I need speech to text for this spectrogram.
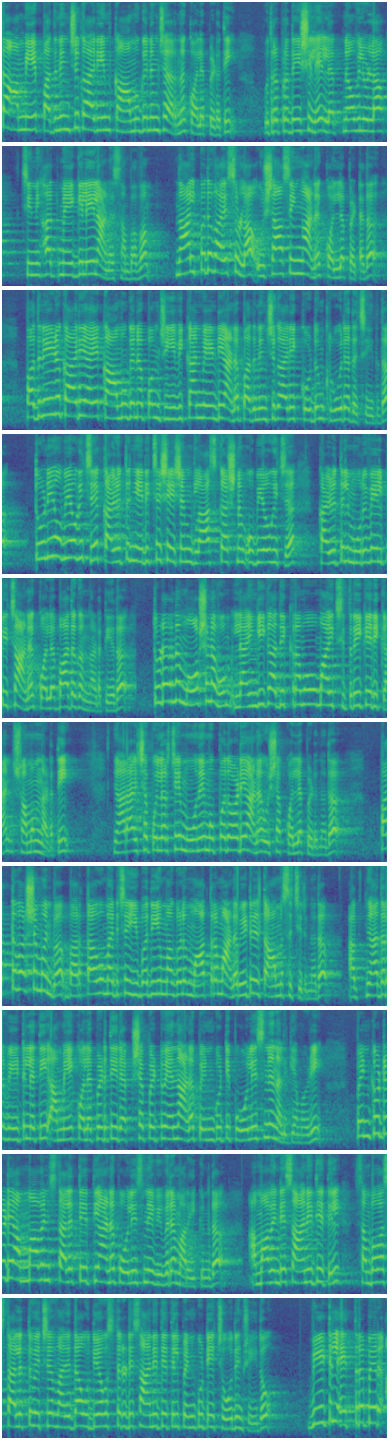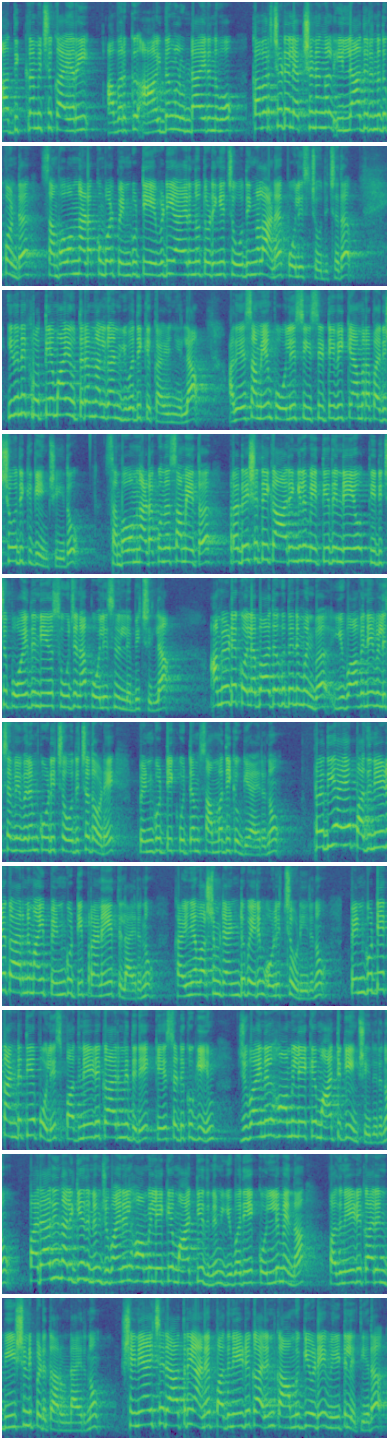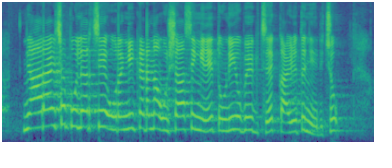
വീട്ടിലെടുത്ത അമ്മയെ പതിനഞ്ചുകാരിയും കാമുകനും ചേർന്ന് കൊലപ്പെടുത്തി. ഉത്തർപ്രദേശിലെ ലക്നൌവിലുള്ള ചിൻഹത് മേഖലയിലാണ് സംഭവം. നാൽപ്പത് വയസ്സുള്ള ഉഷാ സിംഗ് ആണ് കൊല്ലപ്പെട്ടത്. പതിനേഴുകാരിയായ കാമുകനൊപ്പം ജീവിക്കാൻ വേണ്ടിയാണ് പതിനഞ്ചുകാരി കൊടും ക്രൂരത ചെയ്തത്. തുണി ഉപയോഗിച്ച് കഴുത്ത് ഞെരിച്ച ശേഷം ഗ്ലാസ് കഷ്ണം ഉപയോഗിച്ച് കഴുത്തിൽ മുറിവേൽപ്പിച്ചാണ് കൊലപാതകം നടത്തിയത്. തുടർന്ന് മോഷണവും ലൈംഗിക അതിക്രമവുമായി ചിത്രീകരിക്കാൻ ശ്രമം നടത്തി. ഞായറാഴ്ച പുലർച്ചെ മൂന്ന് മുപ്പതോടെയാണ് ഉഷ കൊല്ലപ്പെടുന്നത്. പത്ത് വർഷം മുൻപ് ഭർത്താവ് മരിച്ച യുവതിയും മകളും മാത്രമാണ് വീട്ടിൽ താമസിച്ചിരുന്നത്. അജ്ഞാതർ വീട്ടിലെത്തി അമ്മയെ കൊലപ്പെടുത്തി രക്ഷപ്പെട്ടു എന്നാണ് പെൺകുട്ടി പോലീസിന് നൽകിയ മൊഴി. പെൺകുട്ടിയുടെ അമ്മാവൻ സ്ഥലത്തെത്തിയാണ് പോലീസിനെ വിവരം അറിയിക്കുന്നത്. അമ്മാവന്റെ സാന്നിധ്യത്തിൽ സംഭവ സ്ഥലത്ത് വെച്ച് വനിതാ ഉദ്യോഗസ്ഥരുടെ സാന്നിധ്യത്തിൽ പെൺകുട്ടിയെ ചോദ്യം ചെയ്തു. വീട്ടിൽ എത്ര പേർ അതിക്രമിച്ചു കയറി അവർക്ക് ആയുധങ്ങൾ ഉണ്ടായിരുന്നുവോ കവർച്ചയുടെ ലക്ഷണങ്ങൾ ഇല്ലാതിരുന്നത് കൊണ്ട് സംഭവം നടക്കുമ്പോൾ പെൺകുട്ടി എവിടെയായിരുന്നു തുടങ്ങിയ ചോദ്യങ്ങളാണ് പോലീസ് ചോദിച്ചത്. ഇതിന് കൃത്യമായ ഉത്തരം നൽകാൻ യുവതിക്ക് കഴിഞ്ഞില്ല. അതേസമയം police C C T V camera പരിശോധിക്കുകയും ചെയ്തു. സംഭവം നടക്കുന്ന സമയത്ത് പ്രദേശത്തേക്ക് ആരെങ്കിലും എത്തിയതിന്റെയോ തിരിച്ചു പോയതിന്റെയോ സൂചന പോലീസിന് ലഭിച്ചില്ല. അമ്മയുടെ കൊലപാതകത്തിന് മുൻപ് യുവാവിനെ വിളിച്ച വിവരം കൂടി ചോദിച്ചതോടെ പെൺകുട്ടി കുറ്റം സമ്മതിക്കുകയായിരുന്നു. പ്രതിയായ പതിനേഴുകാരനുമായി പെൺകുട്ടി പ്രണയത്തിലായിരുന്നു. കഴിഞ്ഞ വർഷം രണ്ടുപേരും ഒളിച്ചോടിയിരുന്നു. പെൺകുട്ടിയെ കണ്ടെത്തിയ പോലീസ് പതിനേഴുകാരനെതിരെ കേസെടുക്കുകയും ജുവൈനൽ ഹോമിലേക്ക് മാറ്റുകയും ചെയ്തിരുന്നു. പരാതി നൽകിയതിനും ജുവൈനൽ ഹോമിലേക്ക് മാറ്റിയതിനും യുവതിയെ കൊല്ലുമെന്ന് പതിനേഴുകാരൻ ഭീഷണിപ്പെടുത്താറുണ്ടായിരുന്നു. ശനിയാഴ്ച രാത്രിയാണ് പതിനേഴുകാരൻ കാമുകിയുടെ വീട്ടിലെത്തിയത്. ഞായറാഴ്ച പുലർച്ചെ ഉറങ്ങിക്കിടന്ന ഉഷാ സിംഗിനെ തുണി ഉപയോഗിച്ച് കഴുത്ത് ഞെരിച്ചു.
